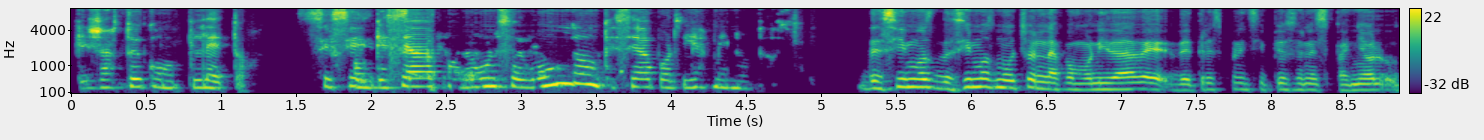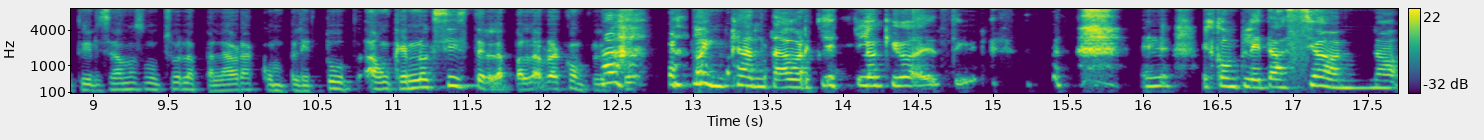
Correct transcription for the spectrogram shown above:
que ya estoy completo. Sí, sí. Aunque sea por un segundo, aunque sea por diez minutos. Decimos, decimos mucho en la comunidad de, tres principios en español, utilizamos mucho la palabra completud, aunque no existe la palabra completud. Me encanta porque es lo que iba a decir. Eh, completación, no.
